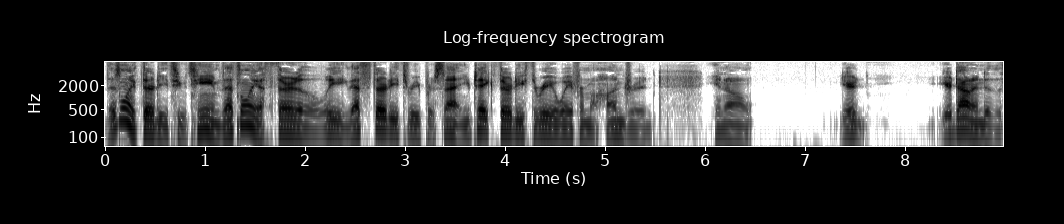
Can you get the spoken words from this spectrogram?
There's only 32 teams. That's only a third of the league. That's 33%. You take 33 away from 100, you know, you're you're down into the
